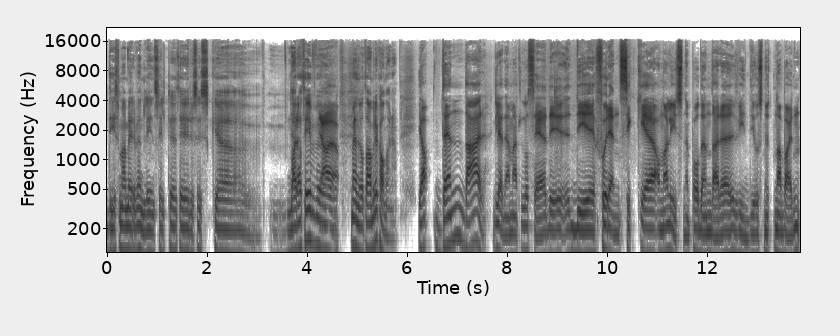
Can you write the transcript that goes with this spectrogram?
de som er mer vennlig innstilt til, russisk eh, narrativ, eh, Ja, ja. mener at det er amerikanerne. Ja, den der gleder jeg meg til å se de, de forensic-analysene på den der videosnutten av Biden.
